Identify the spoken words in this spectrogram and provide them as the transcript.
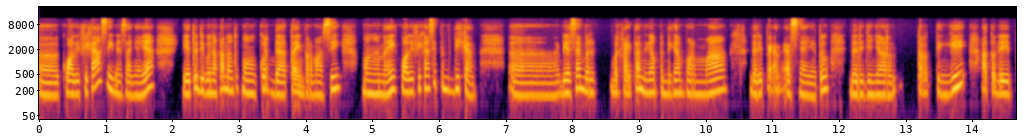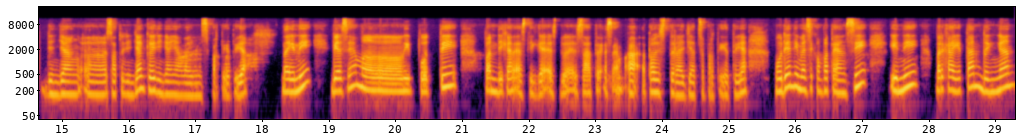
eee, kualifikasi misalnya ya, yaitu digunakan untuk mengukur data informasi mengenai kualifikasi pendidikan, eee, biasanya ber berkaitan dengan pendidikan formal dari PNS-nya, yaitu dari jenjang tertinggi atau di jenjang, eee, satu jenjang ke jenjang yang lainnya, seperti itu ya. Nah, ini biasanya meliputi pendidikan S3, S2, S1, SMA, atau sederajat seperti itu ya. Kemudian dimensi kompetensi ini berkaitan dengan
